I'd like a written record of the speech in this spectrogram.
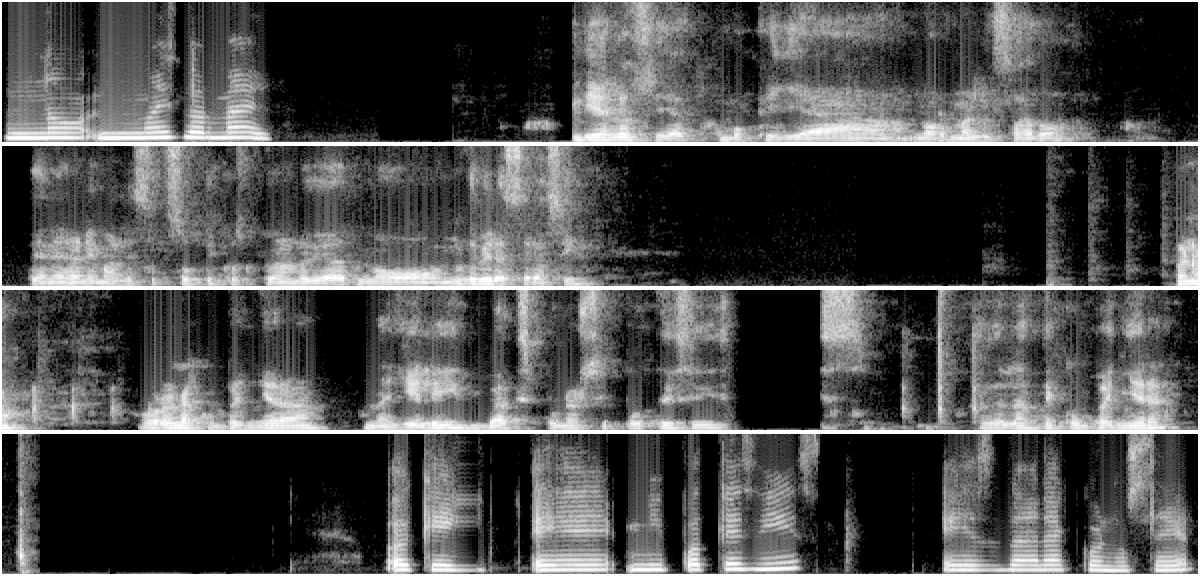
no, no es normal. En día la sociedad como que ya ha normalizado tener animales exóticos, pero en realidad no, no debería ser así. Bueno, ahora la compañera Nayeli va a exponer su hipótesis. Adelante, compañera. Ok, eh, mi hipótesis es dar a conocer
